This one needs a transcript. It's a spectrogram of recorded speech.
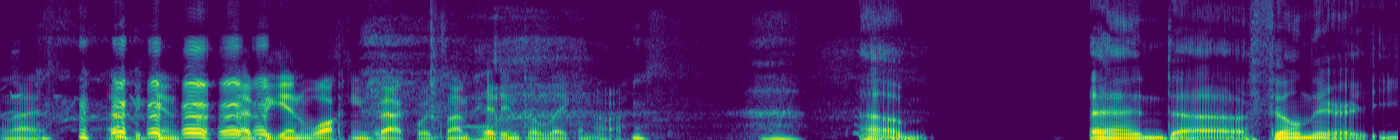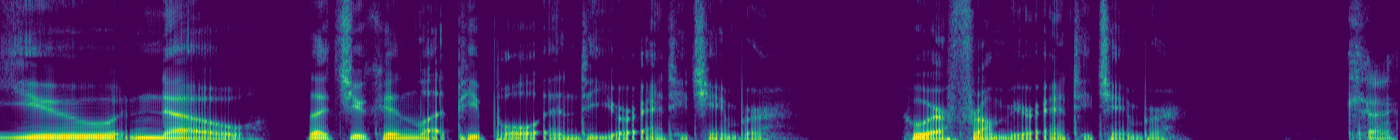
And I, I begin. I begin walking backwards. I'm heading to Lake and um, and uh, Filnyr, you know that you can let people into your antechamber who are from your antechamber. Okay.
